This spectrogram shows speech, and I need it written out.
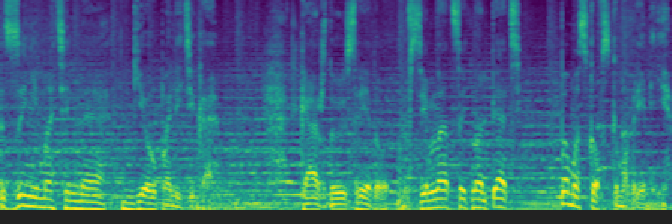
Занимательная геополитика». Каждую среду в 17.05 по московскому времени.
